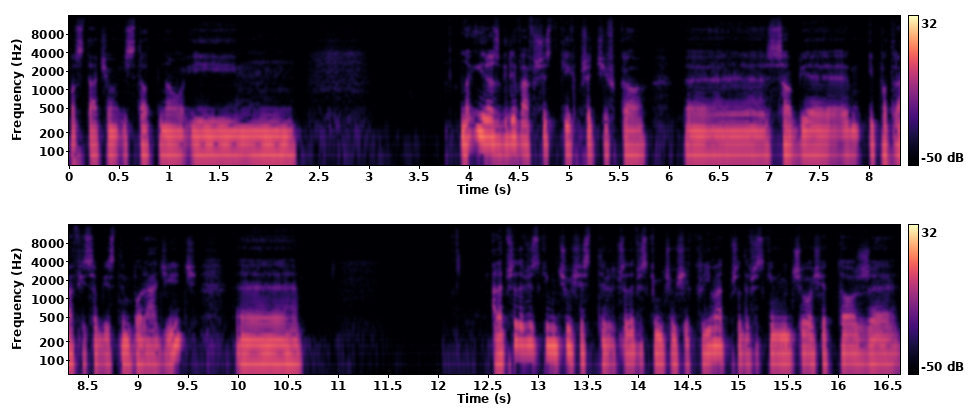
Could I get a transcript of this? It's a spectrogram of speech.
postacią istotną i mm, no i rozgrywa wszystkich przeciwko e, sobie i potrafi sobie z tym poradzić. E, ale przede wszystkim liczył się styl, przede wszystkim liczył się klimat, przede wszystkim liczyło się to, że,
